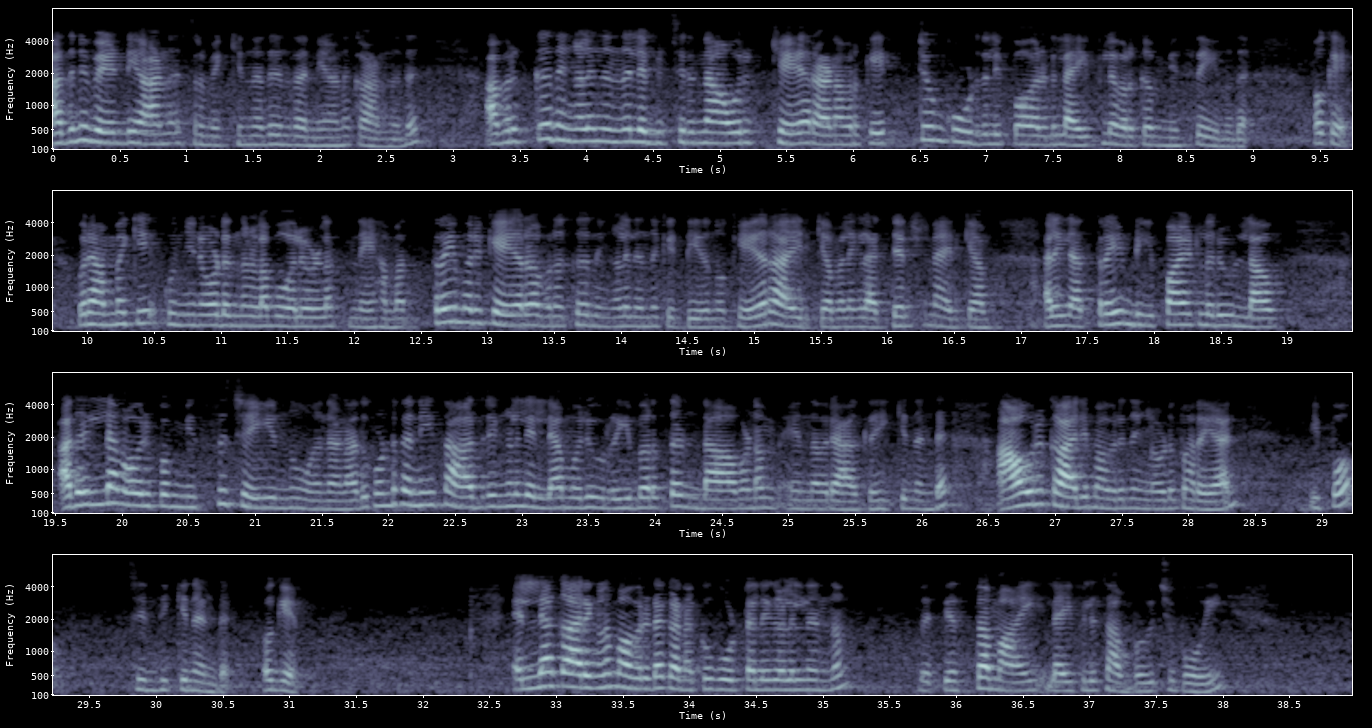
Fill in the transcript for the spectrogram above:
അതിനു വേണ്ടിയാണ് ശ്രമിക്കുന്നത് എന്ന് തന്നെയാണ് കാണുന്നത്. അവർക്ക് നിങ്ങളിൽ നിന്ന് ലഭിച്ചിരുന്ന ആ ഒരു കെയർ ആണ് അവർക്ക് ഏറ്റവും കൂടുതൽ ഇപ്പോൾ അവരുടെ ലൈഫിൽ അവർക്ക് മിസ് ചെയ്യുന്നത്. ഓക്കെ ഒരമ്മയ്ക്ക് അമ്മയ്ക്ക് കുഞ്ഞിനോട് എന്നുള്ള പോലെയുള്ള സ്നേഹം അത്രയും ഒരു കെയർ അവർക്ക് നിങ്ങളിൽ നിന്ന് കിട്ടിയിരുന്നു. കെയർ ആയിരിക്കാം അല്ലെങ്കിൽ അറ്റൻഷൻ ആയിരിക്കാം അല്ലെങ്കിൽ അത്രയും ഡീപ്പായിട്ടുള്ളൊരു ലവ് അതെല്ലാം അവരിപ്പം മിസ്സ് ചെയ്യുന്നു എന്നാണ്. അതുകൊണ്ട് തന്നെ ഈ സാഹചര്യങ്ങളിലെല്ലാം ഒരു റീബർത്ത് ഉണ്ടാവണം എന്നവർ ആഗ്രഹിക്കുന്നുണ്ട്. ആ ഒരു കാര്യം അവർ നിങ്ങളോട് പറയാൻ ഇപ്പോൾ ചിന്തിക്കുന്നുണ്ട്. ഓക്കെ എല്ലാ കാര്യങ്ങളും അവരുടെ കണക്ക് കൂട്ടലുകളിൽ നിന്നും വ്യത്യസ്തമായി ലൈഫിൽ സംഭവിച്ചു പോയി.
